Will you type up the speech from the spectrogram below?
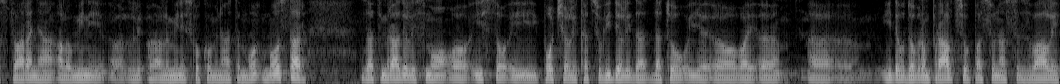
stvaranja aluminijskog kombinata Mostar. Zatim radili smo isto i počeli kad su vidjeli da, da to je, ovaj, ide u dobrom pravcu pa su nas zvali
